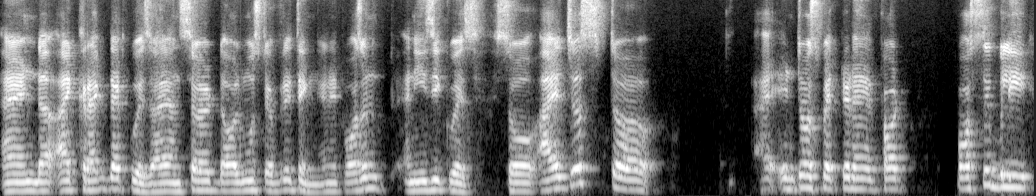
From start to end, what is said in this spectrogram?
And I cracked that quiz. I answered almost everything, and it wasn't an easy quiz. So I just I introspected and I thought possibly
